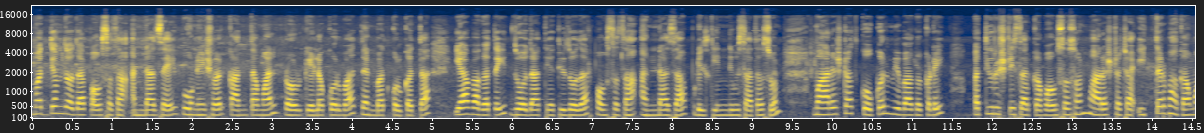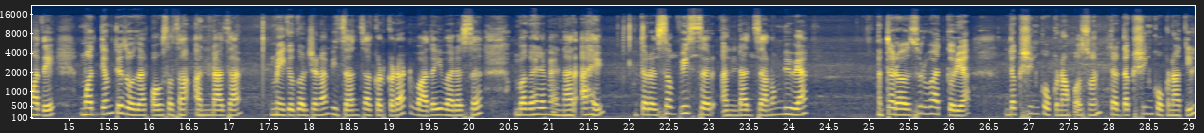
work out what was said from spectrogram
मध्यम जोरदार पावसाचा अंदाज आहे. भुवनेश्वर कांतामल राऊरकेला कोरबा धनबाद कोलकाता या भागातही जोरदार ते अतिजोरदार पावसाचा अंदाजा पुढील तीन दिवसात असून महाराष्ट्रात कोकण विभागाकडे अतिवृष्टीसारखा पाऊस असून महाराष्ट्राच्या इतर भागामध्ये मध्यम ते जोरदार पावसाचा अंदाजा मेघगर्जना विजांचा कडकडाट वादळी वाऱ्यासह बघायला मिळणार आहे. तर सविस्तर अंदाज जाणून घेऊया. तर सुरुवात करूया. दक्षिण कोकणापासून तर दक्षिण कोकणातील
